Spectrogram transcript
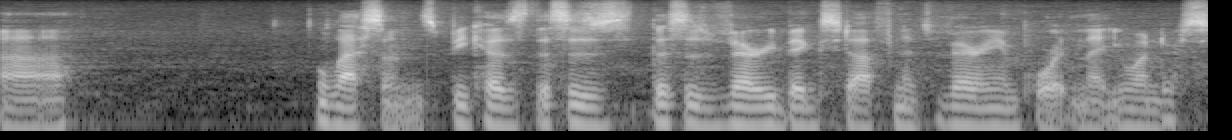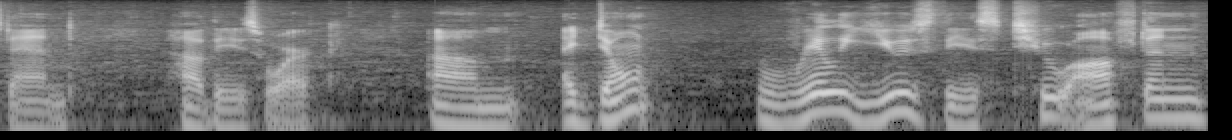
uh, lessons because this is this is very big stuff and it's very important that you understand how these work. Um, I don't really use these too often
